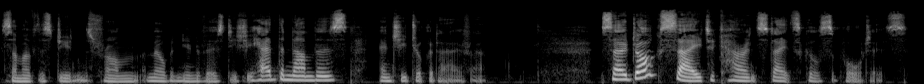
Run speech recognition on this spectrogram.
some of the students from Melbourne University. She had the numbers and she took it over. So dogs say to current state school supporters,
